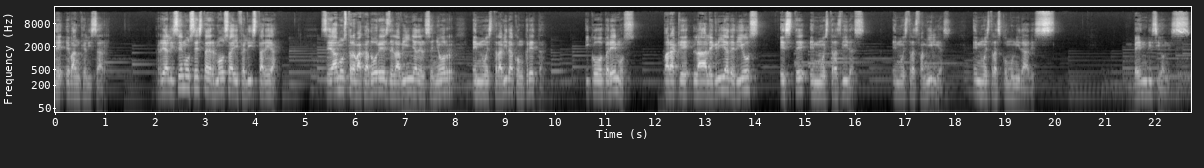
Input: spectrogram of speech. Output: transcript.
de evangelizar. Realicemos esta hermosa y feliz tarea Seamos trabajadores de la viña del Señor en nuestra vida concreta y cooperemos para que la alegría de Dios esté en nuestras vidas, en nuestras familias, en nuestras comunidades. Bendiciones.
